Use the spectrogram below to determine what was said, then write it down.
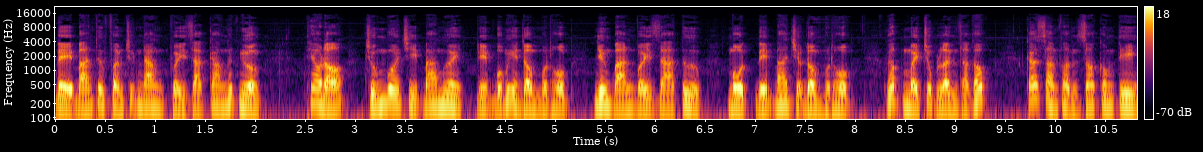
để bán thực phẩm chức năng với giá cao ngất ngường. Theo đó, chúng mua chỉ 30 đến 40 000 đồng một hộp nhưng bán với giá từ 1 đến 3 triệu đồng một hộp, gấp mấy chục lần giá gốc. Các sản phẩm do công ty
